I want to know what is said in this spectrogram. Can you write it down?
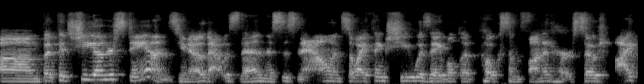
Um, but that she understands you know that was then this is now. And so i think she was able to poke some fun at her. So i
